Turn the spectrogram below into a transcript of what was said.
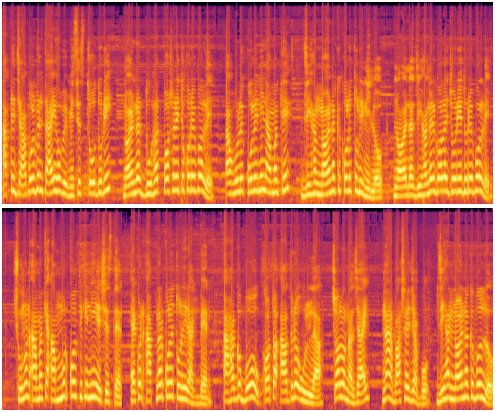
আপনি যা বলবেন তাই হবে, মিসেস চৌধুরী। নয়নার দুহাত প্রসারিত করে বলে, তাহলে কোলে নিন আমাকে। জিহান নয়নাকে কোলে তুলে নিল। নয়না জিহানের গলায় জড়িয়ে ধরে বললে শুনুন, আমাকে আম্মুর কোল থেকে নিয়ে এসেছেন। এখন আপনার কোলে তুলে রাখবেন। আহাগো বউ, কত আদর উল্লাহ। চলো না যাই। না, বাসায় যাব। জিহান নয়নাকে বলল,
